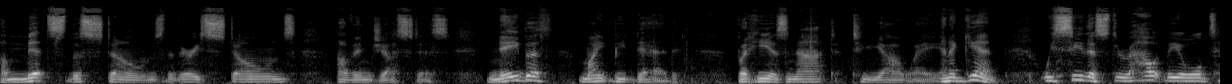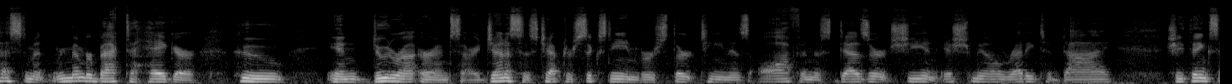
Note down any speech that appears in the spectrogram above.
amidst the stones, the very stones of injustice. Naboth might be dead, but he is not to Yahweh. And again, we see this throughout the Old Testament. Remember back to Hagar, who in Deuteron or I'm sorry, Genesis chapter 16 verse 13 is off in this desert, she and Ishmael ready to die. She thinks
